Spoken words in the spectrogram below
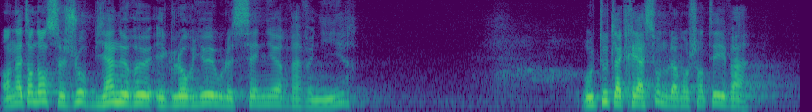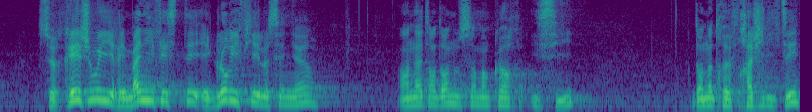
En attendant ce jour bienheureux et glorieux où le Seigneur va venir, où toute la création, nous l'avons chanté, va se réjouir et manifester et glorifier le Seigneur, en attendant, nous sommes encore ici, dans notre fragilité,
